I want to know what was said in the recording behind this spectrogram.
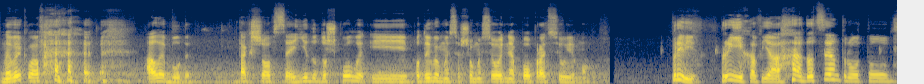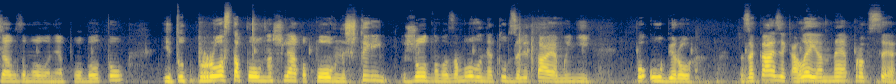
Не виклав, але буде. Так що все, їду до школи і подивимося, що ми сьогодні попрацюємо. Привіт! Приїхав я до центру, то взяв замовлення по болту. І тут просто повна шляпа, повний штиль, жодного замовлення. Тут залітає мені по убіру заказик, але я не про це.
